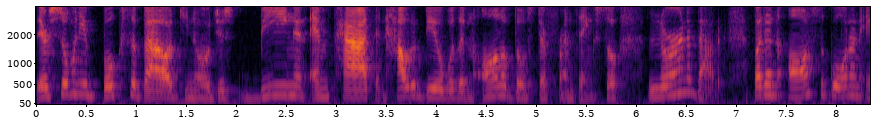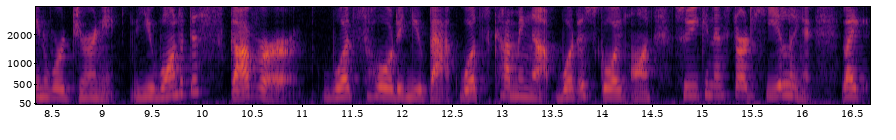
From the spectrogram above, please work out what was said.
there's so many books about you know just being an empath and how to deal with it and all of those different things. So learn about it. But then also go on an inward journey. You want to discover what's holding you back what's coming up what is going on so you can then start healing it. Like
